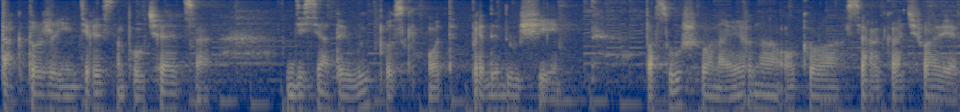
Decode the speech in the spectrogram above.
так тоже интересно получается. Десятый выпуск, вот предыдущий, послушало, наверное, около 40 человек.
